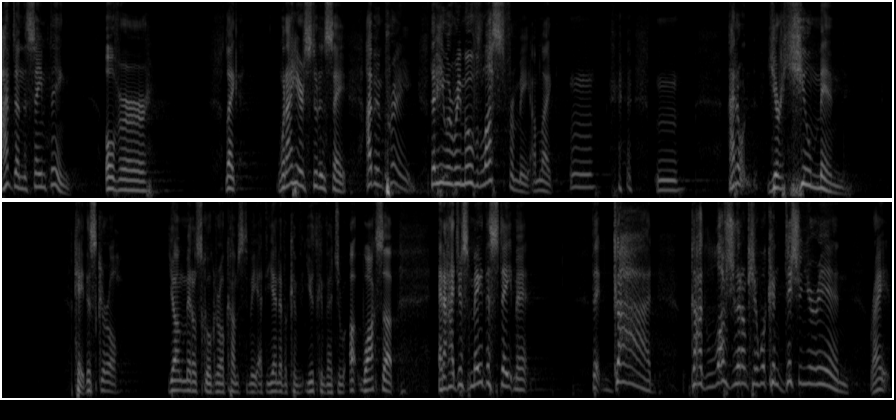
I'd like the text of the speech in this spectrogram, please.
I've done the same thing over like when I hear students say, I've been praying that he would remove lust from me, I'm like, mm, mm, I don't, you're human. Okay, this girl, young middle school girl, comes to me at the end of a youth convention, uh, walks up, and I just made the statement that God, God loves you. I don't care what condition you're in, right?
